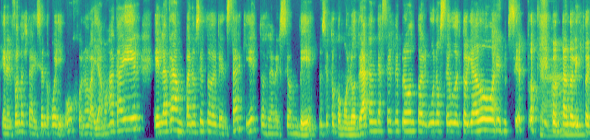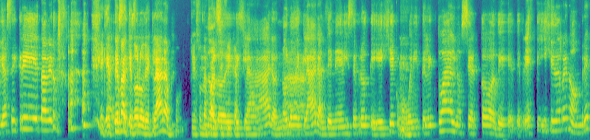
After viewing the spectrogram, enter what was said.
en el fondo está diciendo, oye, ojo, no vayamos a caer en la trampa, ¿no es cierto?, de pensar que esto es la versión B, ¿no es cierto?, como lo tratan de hacer de pronto algunos pseudo historiadores, ¿no es cierto?, contando la historia secreta, ¿verdad? Es que el tema es que no lo declaran, que es una falsificación. Claro, no lo ah. declaran. De Nevi se protege como buen intelectual, ¿no es cierto?, de, de, prestigio y de renombre.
